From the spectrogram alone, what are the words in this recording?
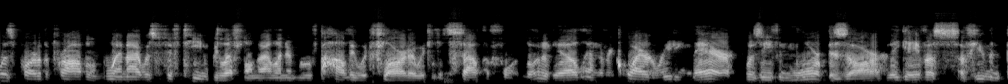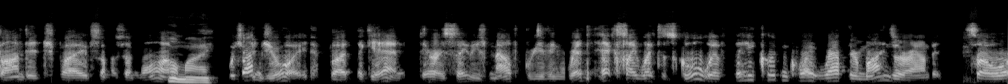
was part of the problem. When I was 15, we left Long Island and moved to Hollywood, Florida, which is south of Fort Lauderdale, and the required reading there was even more bizarre. They gave us Of Human Bondage by Somerset Maugham. Oh, my. Which I enjoyed. But again, dare I say, these mouth breathing rednecks I went to school with, they couldn't quite wrap their minds around it. So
